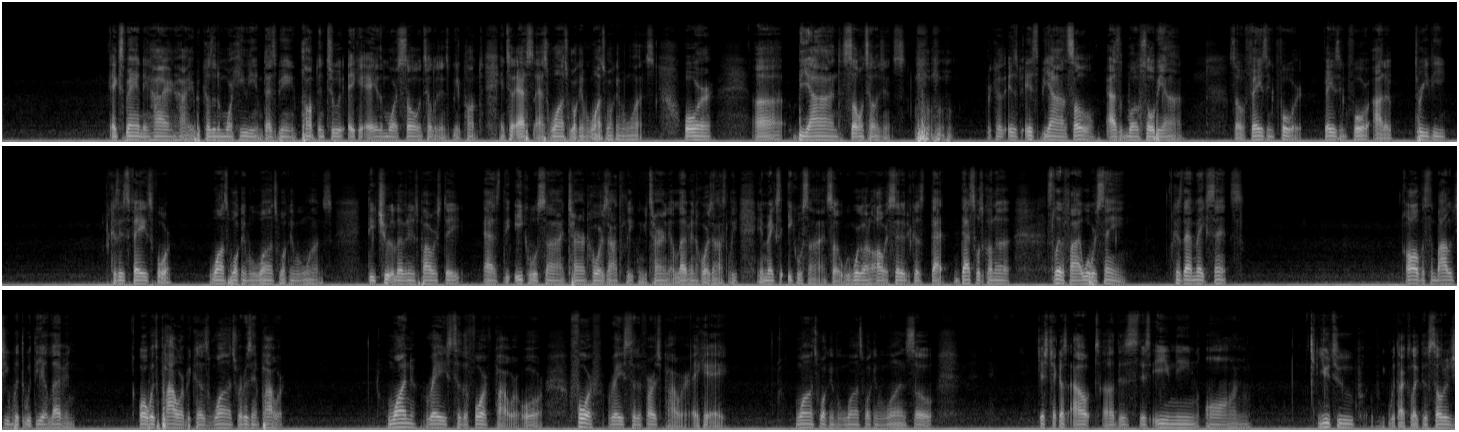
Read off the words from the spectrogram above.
expanding higher and higher because of the more helium that's being pumped into it, aka the more soul intelligence being pumped into as as ones working for ones working for ones, or uh, beyond soul intelligence because it's, it's beyond soul as above soul beyond. So phasing forward, phasing forward out of 3D because it's phase four. Ones walking with ones, walking with ones. The true 11 in its power state as the equal sign turned horizontally. When you turn 11 horizontally, it makes an equal sign. So we're going to always set it because that that's what's going to solidify what we're saying because that makes sense all the symbology with with the 11 or with power because ones represent power one raised to the fourth power or fourth raised to the first power aka ones walking for ones walking for ones so just check us out uh, this this evening on youtube with our collective solar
